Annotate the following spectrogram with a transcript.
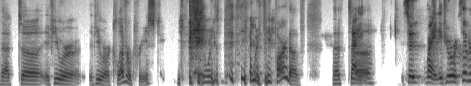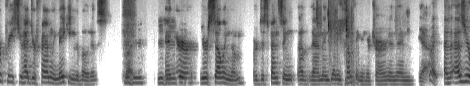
that uh, if you were if you were a clever priest you would you would be part of that Right. uh, So right, if you were a clever priest, you had your family making the votives, Right. and Mhm. you're you're selling them or dispensing of them and getting something in return, and then yeah, Right. And as you're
